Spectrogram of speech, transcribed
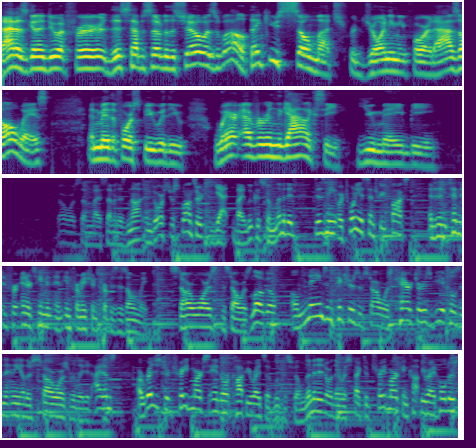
That is going to do it for this episode of the show as well. Thank you so much for joining me for it as always and may the Force be with you wherever in the galaxy you may be. Star Wars 7 by 7 is not endorsed or sponsored yet by Lucasfilm Limited, Disney, or 20th Century Fox, and is intended for entertainment and information purposes only. Star Wars, the Star Wars logo, all names and pictures of Star Wars characters, vehicles, and any other Star Wars related items are registered trademarks and or copyrights of Lucasfilm Limited or their respective trademark and copyright holders.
